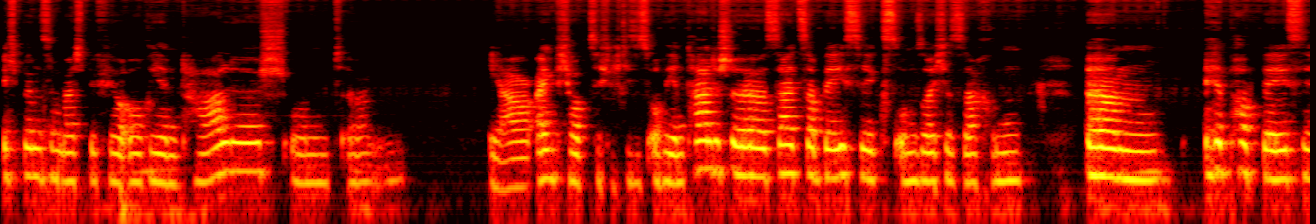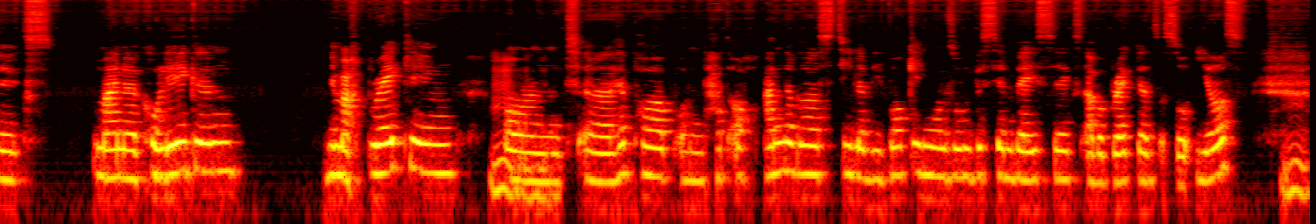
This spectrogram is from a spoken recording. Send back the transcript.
Ich bin zum Beispiel für orientalisch und ähm, ja, eigentlich hauptsächlich dieses orientalische, Salsa Basics und solche Sachen, ähm, Hip-Hop Basics. Meine Kollegin, die macht Breaking mhm. und äh, Hip-Hop und hat auch andere Stile wie Walking und so ein bisschen Basics, aber Breakdance ist so ihrs. Mhm.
